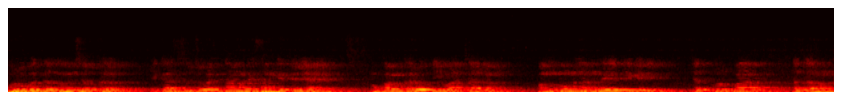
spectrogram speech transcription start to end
गुरुबद्दल दोन शब्द एका सुचवचनामध्ये सांगितलेले आहेत. मुकम करोती वाचालम पंगुम येते गिरी यत्कृपा तदहम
